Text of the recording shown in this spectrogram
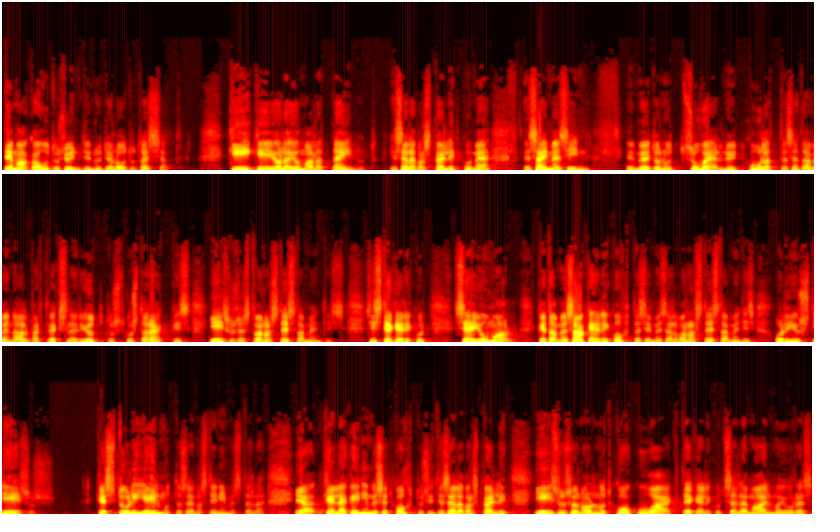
tema kaudu sündinud ja loodud asjad. keegi ei ole Jumalat näinud ja sellepärast, kallid, kui me saime siin möödunud suvel nüüd kuulata seda venna Albert Veksleri jutlust, kus ta rääkis Jeesusest Vanas Testamendis, siis tegelikult see Jumal, keda me sageli kohtasime seal Vanas Testamendis, oli just Jeesus kes tuli ja ilmutas ennast inimestele ja kellega inimesed kohtusid ja sellepärast kallid, Jeesus on olnud kogu aeg tegelikult selle maailma juures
